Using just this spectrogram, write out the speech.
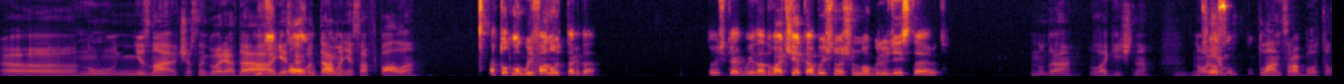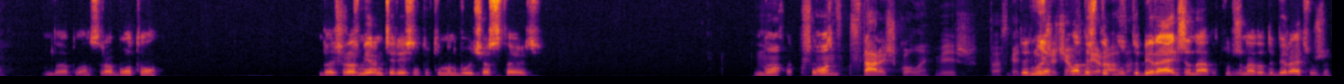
Э, ну, не знаю, честно говоря, да. Ну, а если бы дама не совпала? А тот мог блефануть тогда. То есть, как бы на два чека обычно очень много людей ставят. Ну да, логично. Ну, в общем, план сработал. Да, план сработал. Дальше размер интересен, каким он будет сейчас ставить. Но да, он старой школы, видишь, так сказать, да больше, нет, чем надо, в три раза. Ну, добирать же надо, тут же надо добирать уже.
